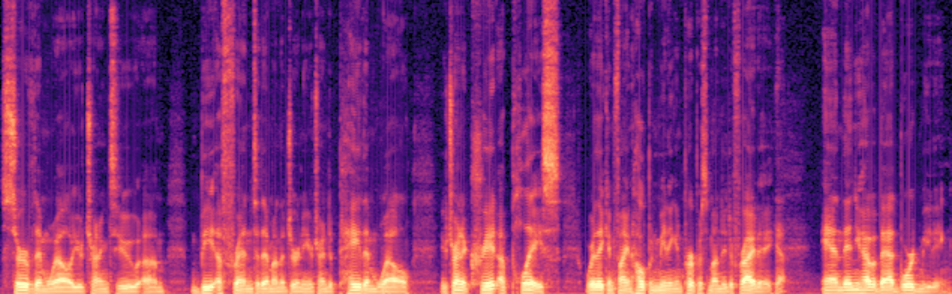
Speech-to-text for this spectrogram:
serve them well, you're trying to um, be a friend to them on the journey, you're trying to pay them well, you're trying to create a place where they can find hope and meaning and purpose Monday to Friday. Yeah. And then you have a bad board meeting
